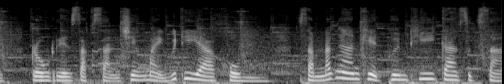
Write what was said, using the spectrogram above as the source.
ษ โรงเรียนศักดิ์สรรเชียงใหม่วิทยาคม สำนักงานเขตพื้นที่การศึกษา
